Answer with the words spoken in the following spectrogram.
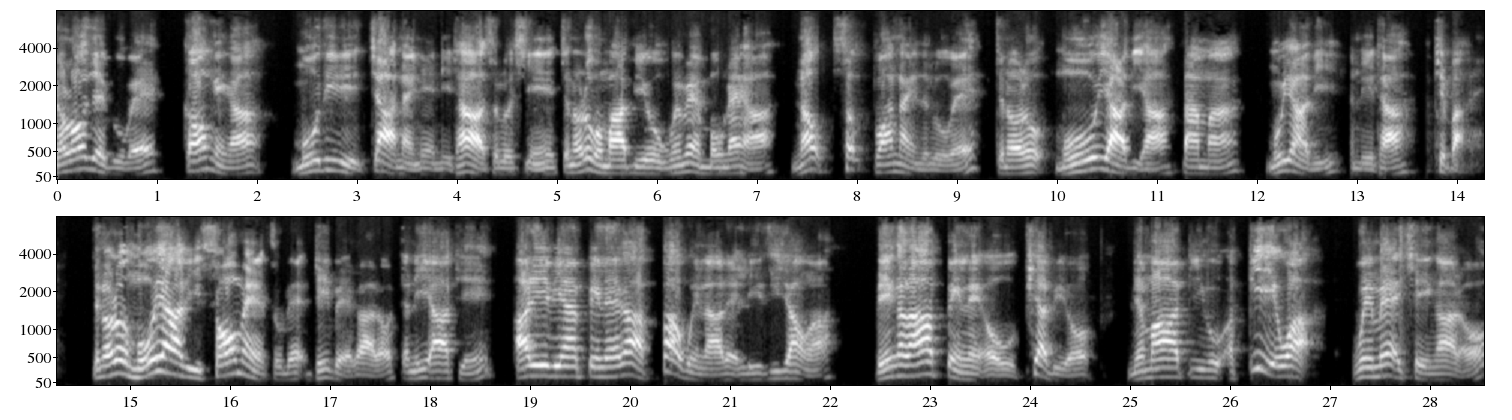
လောလောဆယ်ကိုပဲကောင်းငင်ကမိုးသီးတွေကျနိုင်တဲ့အနေထားဆိုလို့ရှိရင်ကျွန်တော်တို့ဗမာပြည်ကိုဝင်မဲ့မုန်တိုင်းဟာနောက်ဆုတ်သွားနိုင်သလိုပဲကျွန်တော်တို့မိုးရာသီဟာတာမန်မိုးရာသီအနေထားဖြစ်ပါတယ်ကျွန်တော်တို့မိုးရာသီစောမယ်ဆိုတဲ့အဓိပ္ပာယ်ကတော့တနည်းအားဖြင့် အာရေဗျန်ပင်လယ်ကပတ်ဝင်လာတဲ့လေစီးကြောင်းဟာဘင်္ဂလားပင်လယ်အော်ကိုဖြတ်ပြီးတော့မြန်မာပြည်ကိုအပြည့်အဝဝင်မဲ့အချိန်ကတော့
